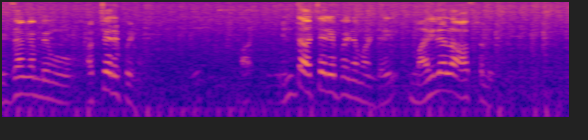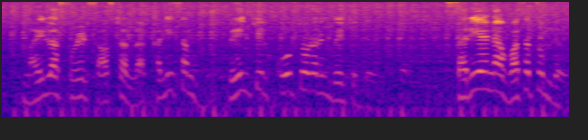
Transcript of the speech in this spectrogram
నిజంగా మేము ఆశ్చర్యపోయినాం. ఎంత ఆశ్చర్యపోయినామంటే మహిళల హాస్టల్ మహిళా స్టూడెంట్స్ హాస్టల్లో కనీసం బెంచీలు కూర్చోవడానికి బెంచీలు లేవు. సరి అయిన వసతులు లేవు.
